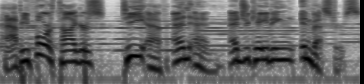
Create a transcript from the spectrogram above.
Happy 4th, Tigers! TFNN, educating investors.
